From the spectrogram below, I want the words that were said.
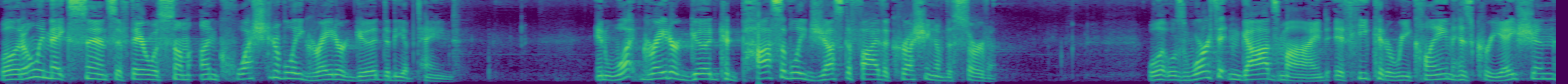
Well, it only makes sense if there was some unquestionably greater good to be obtained. And what greater good could possibly justify the crushing of the servant? Well, it was worth it in God's mind if he could reclaim his creation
